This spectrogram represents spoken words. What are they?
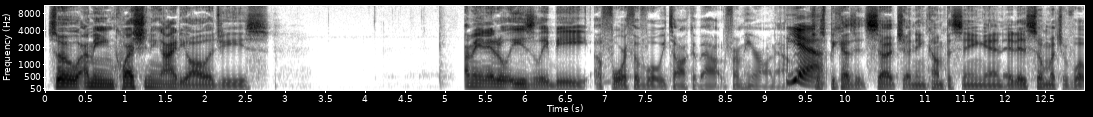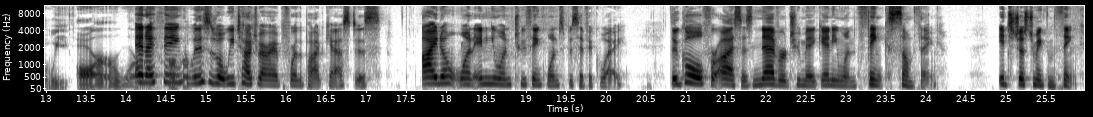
So, I mean, questioning ideologies. I mean, it'll easily be a fourth of what we talk about from here on out. Yeah. Just because it's such an encompassing and it is so much of what we are or were. and I think this is what we talked about right before the podcast is I don't want anyone to think one specific way. The goal for us is never to make anyone think something. It's just to make them think.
